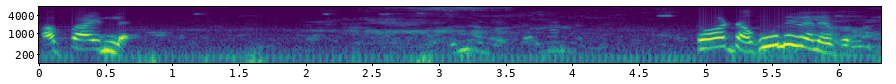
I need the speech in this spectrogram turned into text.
அப்பா இல்லை. தோட்ட கூலி வேலையை போடணும்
